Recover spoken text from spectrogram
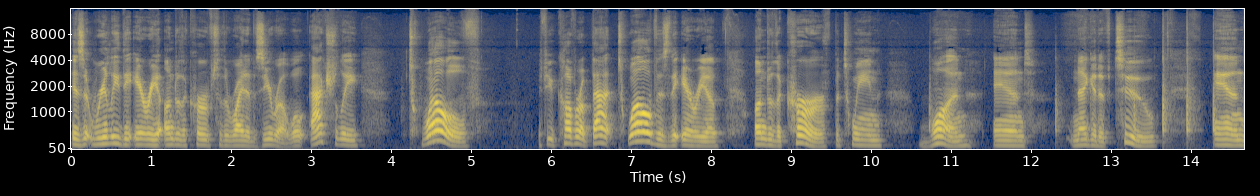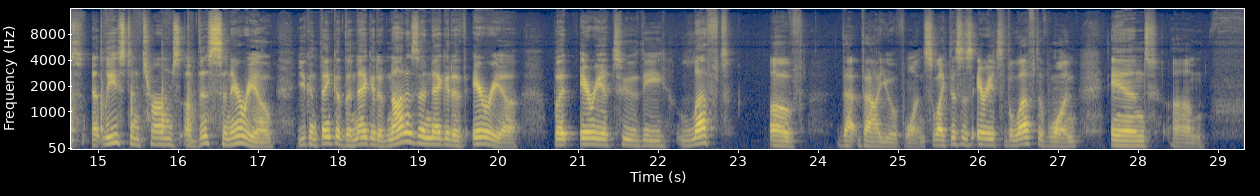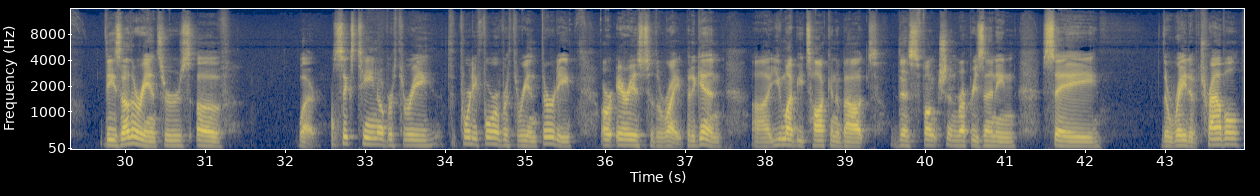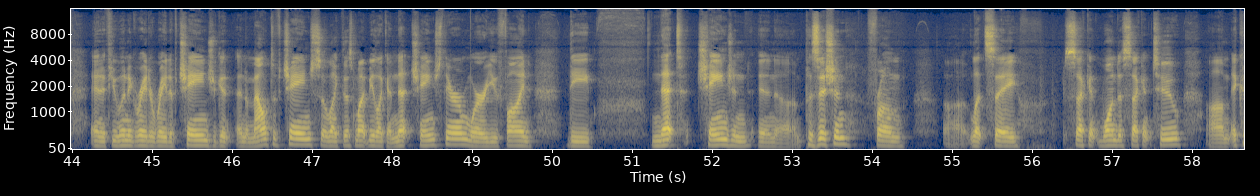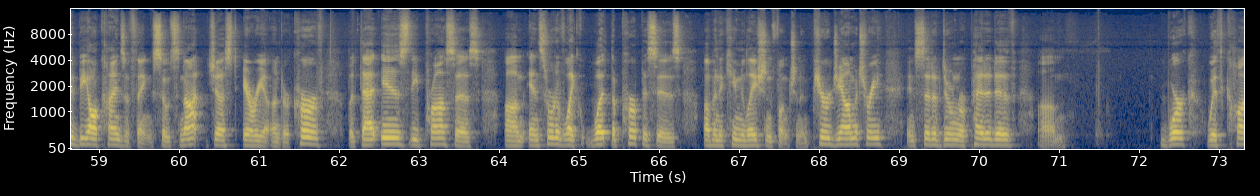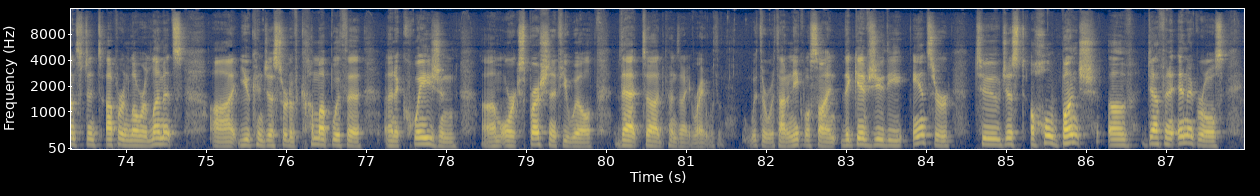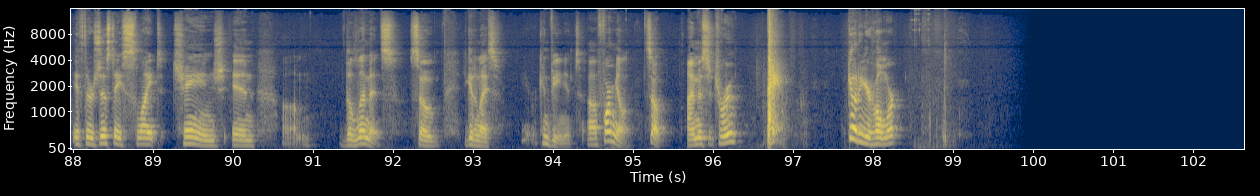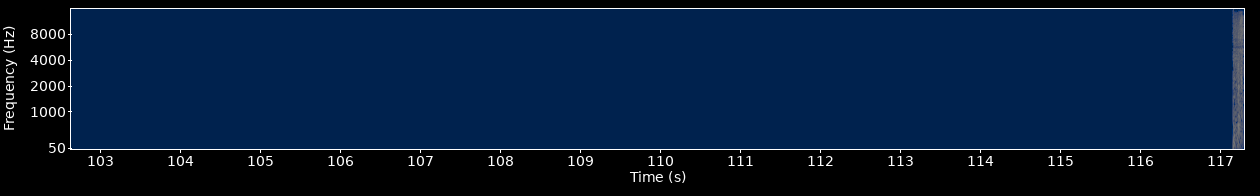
is it really the area under the curve to the right of 0? Well, actually, 12, if you cover up that, 12 is the area under the curve between 1 and negative 2 and at least in terms of this scenario, you can think of the negative not as a negative area, but area to the left of that value of 1. So like this is area to the left of 1, and um, these other answers of what 16 over 3, 44 over 3, and 30 are areas to the right. But again, uh, you might be talking about this function representing, say, the rate of travel. And if you integrate a rate of change, you get an amount of change. So like this might be like a net change theorem where you find the net change in, in uh, position from, uh, let's say, second one to second two. Um, it could be all kinds of things. So it's not just area under curve, but that is the process um, and sort of like what the purpose is of an accumulation function. In pure geometry, instead of doing repetitive um, work with constant upper and lower limits, uh, you can just sort of come up with a, an equation um, or expression, if you will, that uh, depends on how you write it with, with or without an equal sign, that gives you the answer to just a whole bunch of definite integrals if there's just a slight change in um, the limits. So you get a nice, convenient uh, formula. So I'm Mr. Tarrou. Bam! Go to your homework.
